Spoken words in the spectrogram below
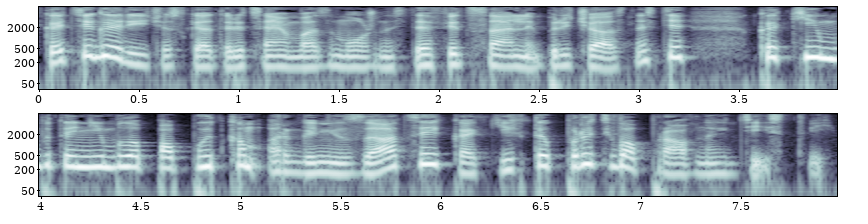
категорически отрицаем возможность официальной причастности каким бы то ни было попыткам организации каких-то противоправных действий.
